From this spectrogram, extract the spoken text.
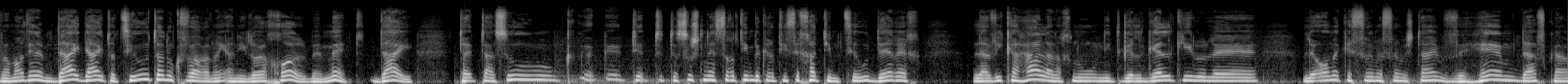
ואמרתי להם, די, די, תוציאו אותנו כבר, אני, אני לא יכול, באמת, די. ת, תעשו, ת, ת, תעשו שני סרטים בכרטיס אחד, תמצאו דרך להביא קהל, אנחנו נתגלגל כאילו ל, לעומק 2022, והם דווקא,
